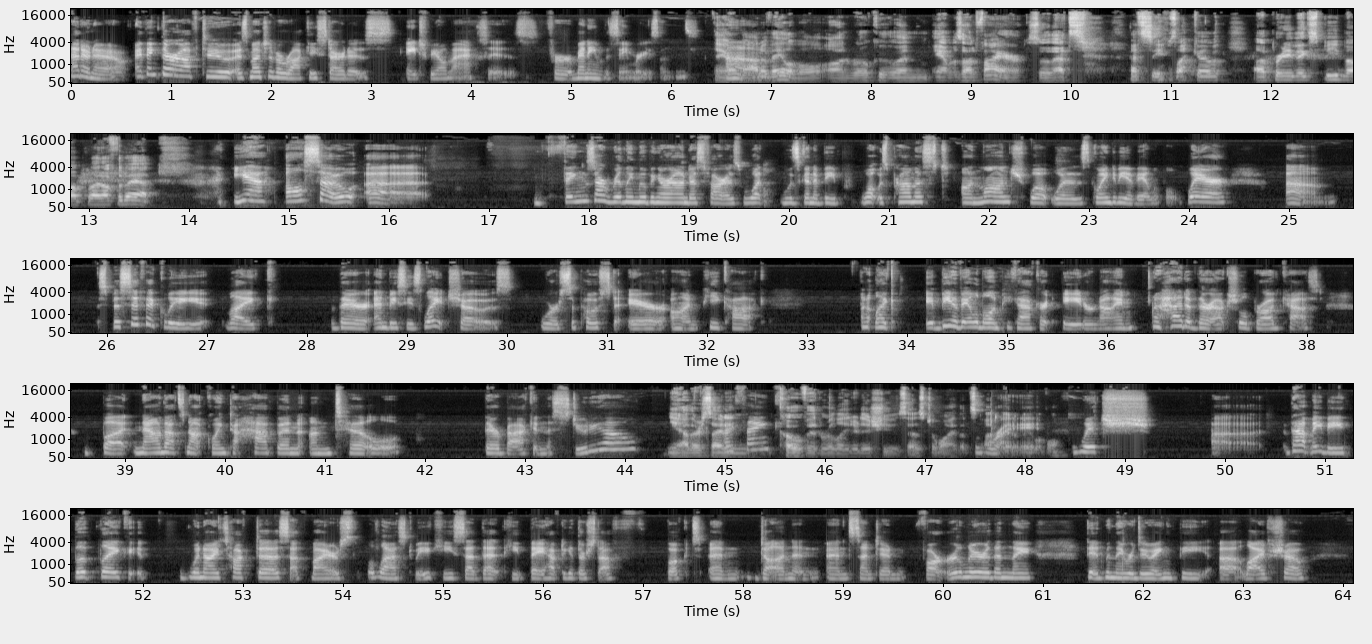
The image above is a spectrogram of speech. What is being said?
I don't know. I think they're off to as much of a rocky start as HBO Max is for many of the same reasons. They are not Um, available on Roku and Amazon Fire, so that's that seems like a, a pretty big speed bump right off the bat. Yeah. Also, uh, things are really moving around as far as what was going to be, what was promised on launch, what was going to be available where. Um, specifically, like their NBC's late shows were supposed to air on Peacock, uh, like it'd be available on Peacock at eight or nine ahead of their actual broadcast. But now that's not going to happen until they're back in the studio Yeah, they're citing COVID related issues as to why that's not Right. available. which uh, that may be but like it- when I talked to Seth Meyers last week, he said that he they have to get their stuff booked and done and and sent in far earlier than they did when they were doing the uh, live show.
